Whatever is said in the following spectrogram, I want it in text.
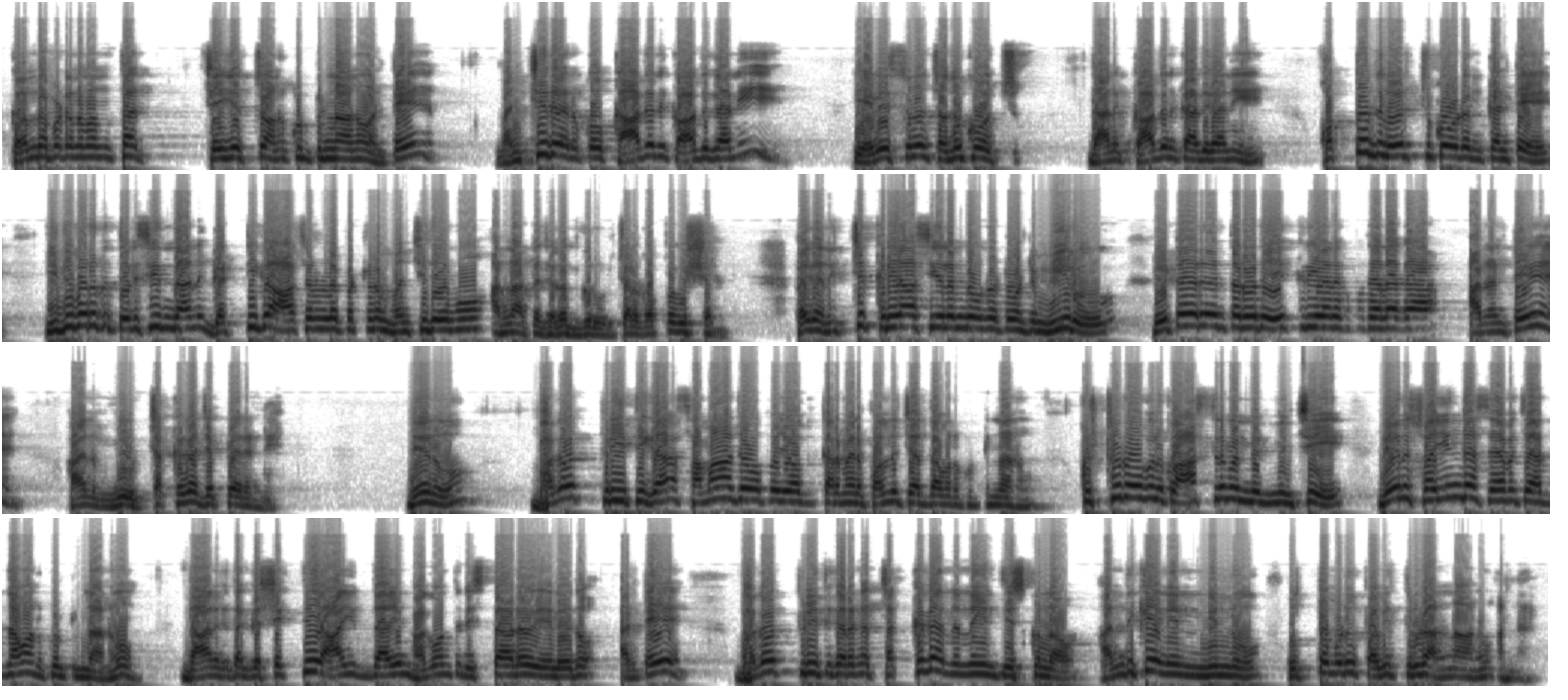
గ్రంథ పఠనం అంతా చేయొచ్చు అనుకుంటున్నాను అంటే మంచిదే అనుకో కాదని కాదు కానీ ఏ వయస్సులో చదువుకోవచ్చు. దానికి కాదని కాదు కానీ కొత్తది నేర్చుకోవడం కంటే ఇదివరకు తెలిసిన దాన్ని గట్టిగా ఆచరణలో పెట్టడం మంచిదేమో అన్నట్టు జగద్గురువు. చాలా గొప్ప విషయం. పైగా నిత్య క్రియాశీలంగా ఉన్నటువంటి మీరు రిటైర్ అయిన తర్వాత ఏ క్రియ లేకపోతే ఎలాగా? అని అంటే ఆయన మీరు చక్కగా చెప్పారండి. నేను భగవత్ ప్రీతిగా సమాజోపయోగకరమైన పనులు చేద్దాం అనుకుంటున్నాను. కుష్ఠరోగులకు ఆశ్రమం నిర్మించి నేను స్వయంగా సేవ చేద్దాం అనుకుంటున్నాను. దానికి తగ్గ శక్తి ఆయుర్దాయం భగవంతుడు ఇస్తాడో ఏ లేదో అంటే భగవత్ ప్రీతికరంగా చక్కగా నిర్ణయం తీసుకున్నావు. అందుకే నేను నిన్ను ఉత్తముడు పవిత్రుడు అన్నాను అన్నాడు.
